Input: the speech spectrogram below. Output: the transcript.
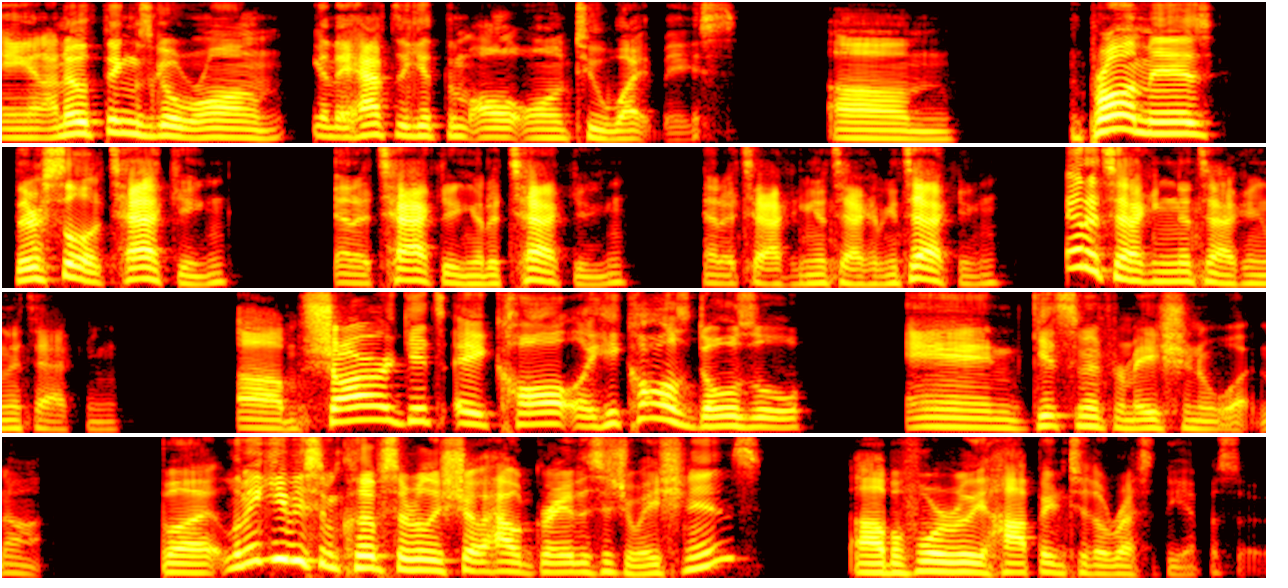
and I know things go wrong, and they have to get them all onto White Base. Um, the problem is they're still attacking and attacking and attacking and attacking, attacking, attacking, and attacking, and attacking, and attacking. Um, Char gets a call, like he calls Dozel and get some information and whatnot. But let me give you some clips to really show how grave the situation is uh, before we really hop into the rest of the episode.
